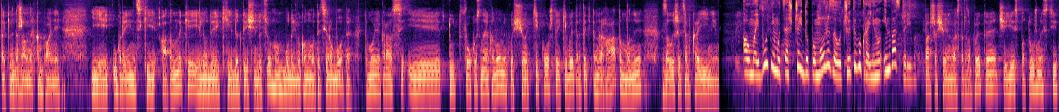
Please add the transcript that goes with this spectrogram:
так і в державних компаній. І українські атомники, і люди, які дотичні до цього, будуть виконувати ці роботи. Тому якраз і тут фокус на економіку, що ті кошти, які витратить енергоатом, вони залишаться в країні. А у майбутньому це ще й допоможе залучити в Україну інвесторів. Перше, що інвестор запитує, чи є потужності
